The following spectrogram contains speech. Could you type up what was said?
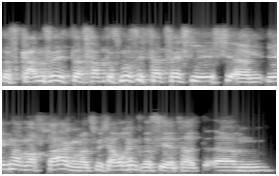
das Ganze, das, hab, das muss ich tatsächlich ähm, irgendwann mal fragen, weil es mich auch interessiert hat. Ähm,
